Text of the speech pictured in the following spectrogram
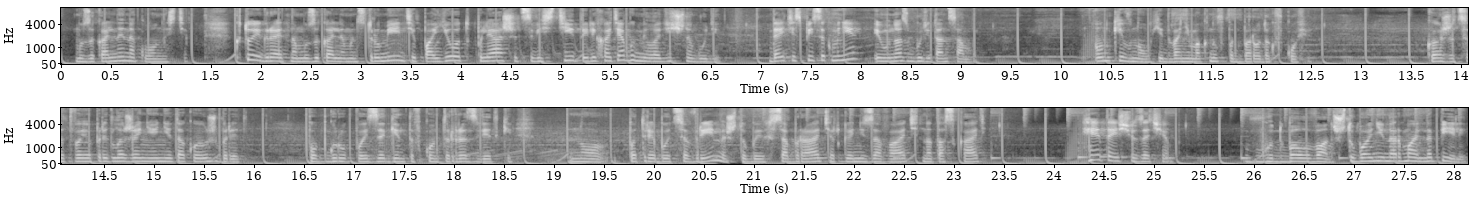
– музыкальные наклонности. Кто играет на музыкальном инструменте, поет, пляшет, свистит или хотя бы мелодично гудит. Дайте список мне, и у нас будет ансамбль. Он кивнул, едва не макнув подбородок в кофе. «Кажется, твое предложение не такой уж бред», поп-группа из агентов контрразведки, но потребуется время, чтобы их собрать, организовать, натаскать. Это еще зачем? Вот болван, чтобы они нормально пели.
